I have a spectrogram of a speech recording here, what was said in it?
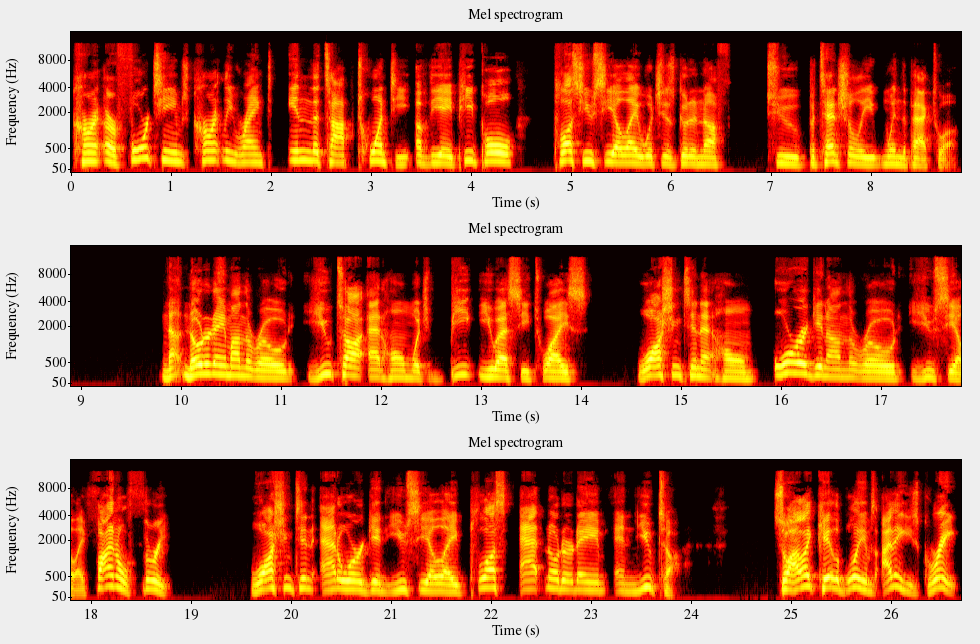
current or four teams currently ranked in the top 20 of the AP poll, plus UCLA, which is good enough to potentially win the Pac 12. Notre Dame on the road, Utah at home, which beat USC twice, Washington at home, Oregon on the road, UCLA. Final three Washington at Oregon, UCLA, plus at Notre Dame and Utah. So I like Caleb Williams. I think he's great.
